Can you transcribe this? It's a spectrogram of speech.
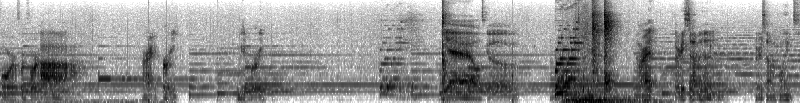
44, 44, ah! Alright, birdie. Give me a birdie. Yeah, let's go. Alright, 37. 37 points.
